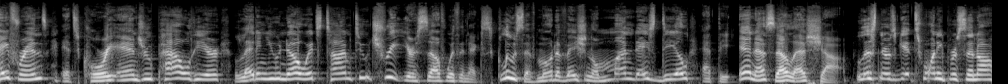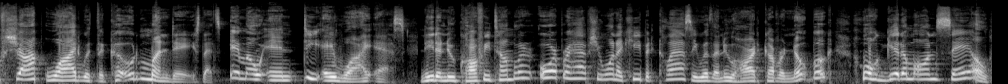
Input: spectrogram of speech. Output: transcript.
Hey friends, it's Corey Andrew Powell here, letting you know it's time to treat yourself with an exclusive Motivational Mondays deal at the NSLS shop. Listeners get 20% off shop wide with the code MONDAYS. That's M O N D A Y S. Need a new coffee tumbler? Or perhaps you want to keep it classy with a new hardcover notebook? Well, get them on sale.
